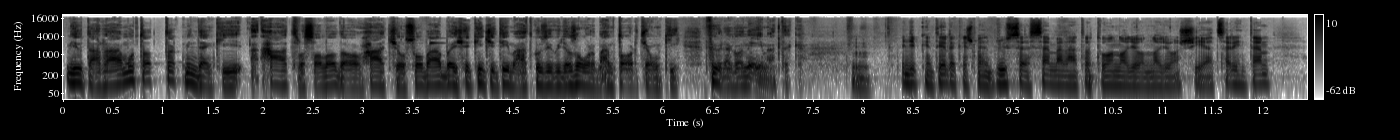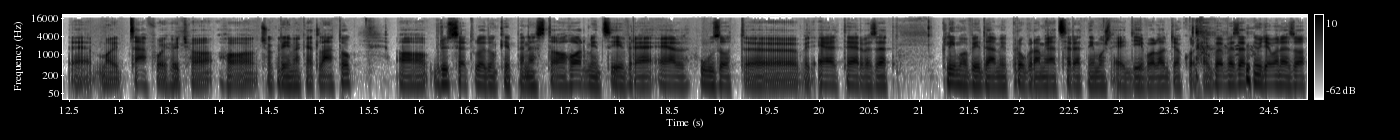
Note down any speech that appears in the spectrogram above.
Miután rámutattak, mindenki hátra szalad a hátsó szobába, és egy kicsit imádkozik, hogy az Orbán tartson ki, főleg a németek. Hm. Egyébként érdekes, mert Brüsszel szemmel láthatóan nagyon-nagyon siet. Szerintem majd cáfolj, hogyha ha csak rémeket látok. A Brüsszel tulajdonképpen ezt a 30 évre elhúzott, vagy eltervezett klímavédelmi programját szeretné most egy év alatt gyakorlatilag bevezetni. Ugye van ez a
